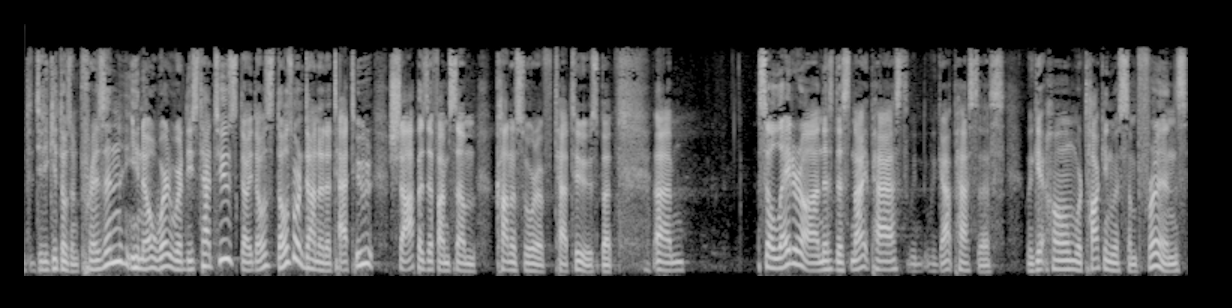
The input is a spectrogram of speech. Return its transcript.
did he get those in prison? You know, where were these tattoos? Those, those weren't done at a tattoo shop as if I'm some connoisseur of tattoos. But, um, so later on, this, this night passed, we, we got past this. We get home, we're talking with some friends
